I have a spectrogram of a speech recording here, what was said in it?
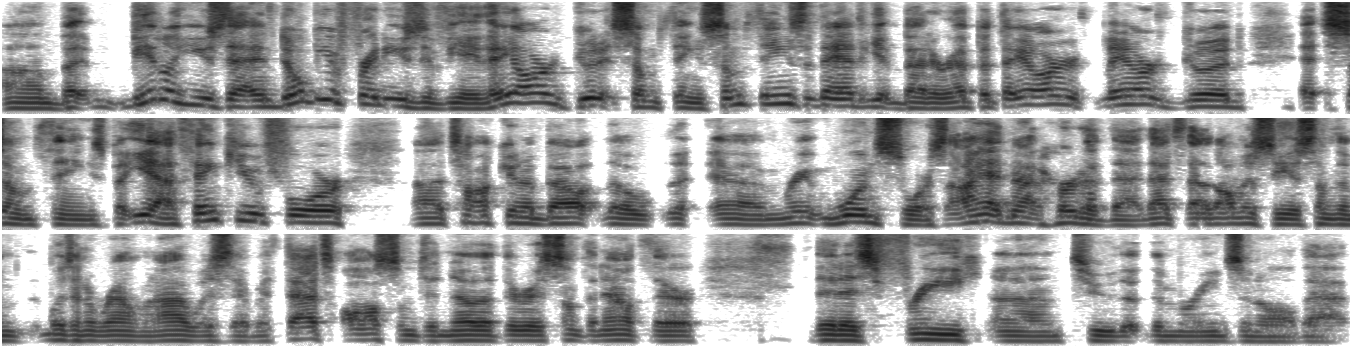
Um, but be able to use that and don't be afraid to use the VA. They are good at some things, some things that they have to get better at, but they are they are good at some things. But yeah, thank you for uh, talking about the, the um, OneSource. I had not heard of that. That's that obviously is something wasn't around when I was there, but that's awesome to know that there is something out there that is free um, to the, the Marines and all that.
